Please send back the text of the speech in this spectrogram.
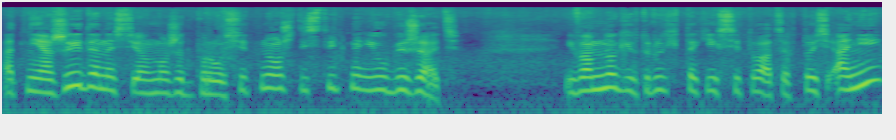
от неожиданности он может бросить нож действительно и убежать. И во многих других таких ситуациях. То есть они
